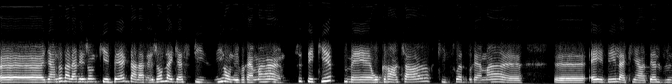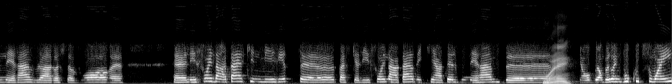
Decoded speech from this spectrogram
Euh, il y en a dans la région de Québec, dans la région de la Gaspésie. On est vraiment une petite équipe, mais au grand cœur, qui souhaite vraiment euh, euh, aider la clientèle vulnérable à recevoir euh, les soins dentaires qu'ils méritent euh, parce que les soins dentaires des clientèles vulnérables euh, ont, besoin de beaucoup de soins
